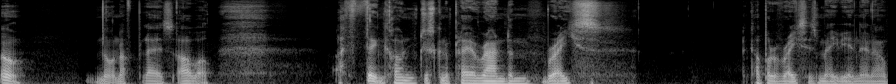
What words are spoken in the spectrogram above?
Oh, not enough players. Oh well. I think I'm just going to play a random race. Couple of races maybe, and then I'll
